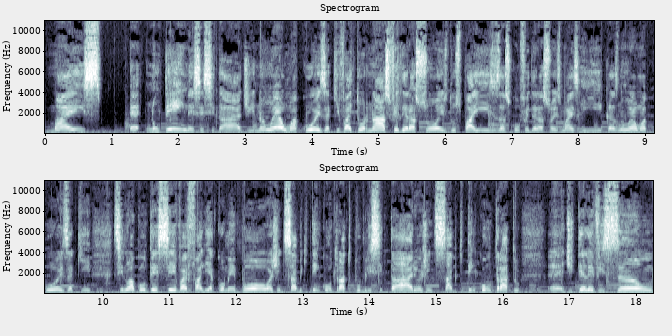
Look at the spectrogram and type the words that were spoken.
Mas é, não tem necessidade, não é uma coisa que vai tornar as federações dos países as confederações mais ricas, não é uma coisa que, se não acontecer, vai falir a Comebol. A gente sabe que tem contrato publicitário, a gente sabe que tem contrato é, de televisão,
